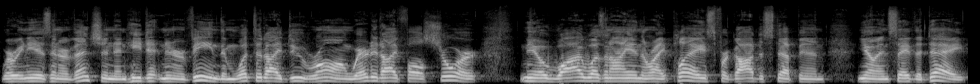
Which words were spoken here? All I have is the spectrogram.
where we need his intervention and he didn't intervene, then what did I do wrong? Where did I fall short? You know, why wasn't I in the right place for God to step in, you know, and save the day?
